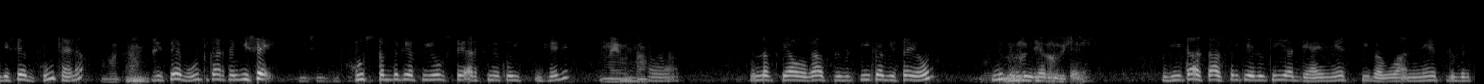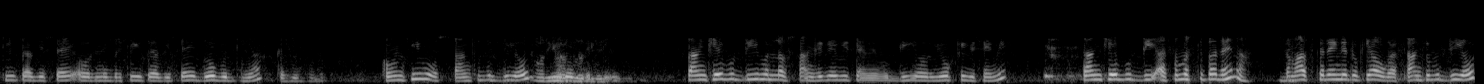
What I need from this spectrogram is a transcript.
विषय। भूत है ना? विषय भूत का अर्थ विषय। भूत। शब्द के प्रयोग से अर्थ में कोई भेद? हाँ। मतलब क्या होगा? प्रवृत्ति का विषय और निवृत्ति का विषय। गीता शास्त्र के द्वितीय अध्याय में श्री भगवान ने प्रवृत्ति का विषय और निवृत्ति का विषय दो बुद्धियाँ कही हैं। कौन सी? वो सांख्य बुद्धि और योग बुद्धि। सांख्य बुद्धि मतलब सांख्य के विषय में बुद्धि और योग के विषय में। सांख्य बुद्धि असमस्त पद है ना? समास करेंगे तो क्या होगा? सांख्य बुद्धि और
